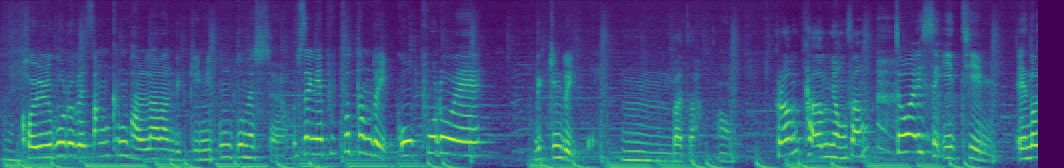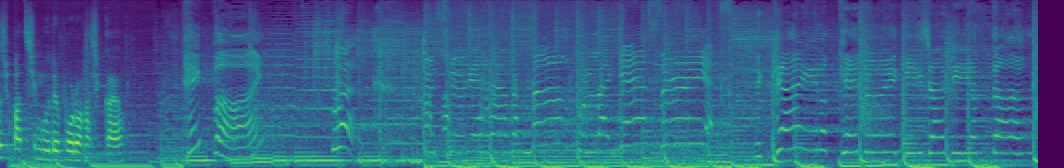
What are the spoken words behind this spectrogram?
네. 걸그룹의 상큼 발랄한 느낌이 뿜뿜했어요. 연습생의 풋풋함도 있고 프로의 느낌도 있고 음 맞아. 어. 그럼 다음 영상 트와이스 2팀 에너지바 친구들 보러 가실까요? Hey boy look 둘 중에 하나만 골라 yes or yes 내가 이렇게 도 이기적이었던가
